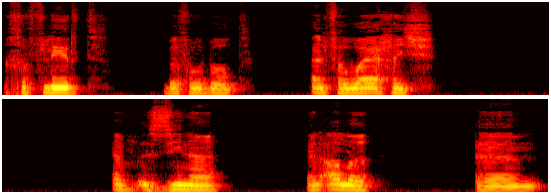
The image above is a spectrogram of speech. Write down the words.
geflirt, bijvoorbeeld al-fawahish, zina en alle um,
